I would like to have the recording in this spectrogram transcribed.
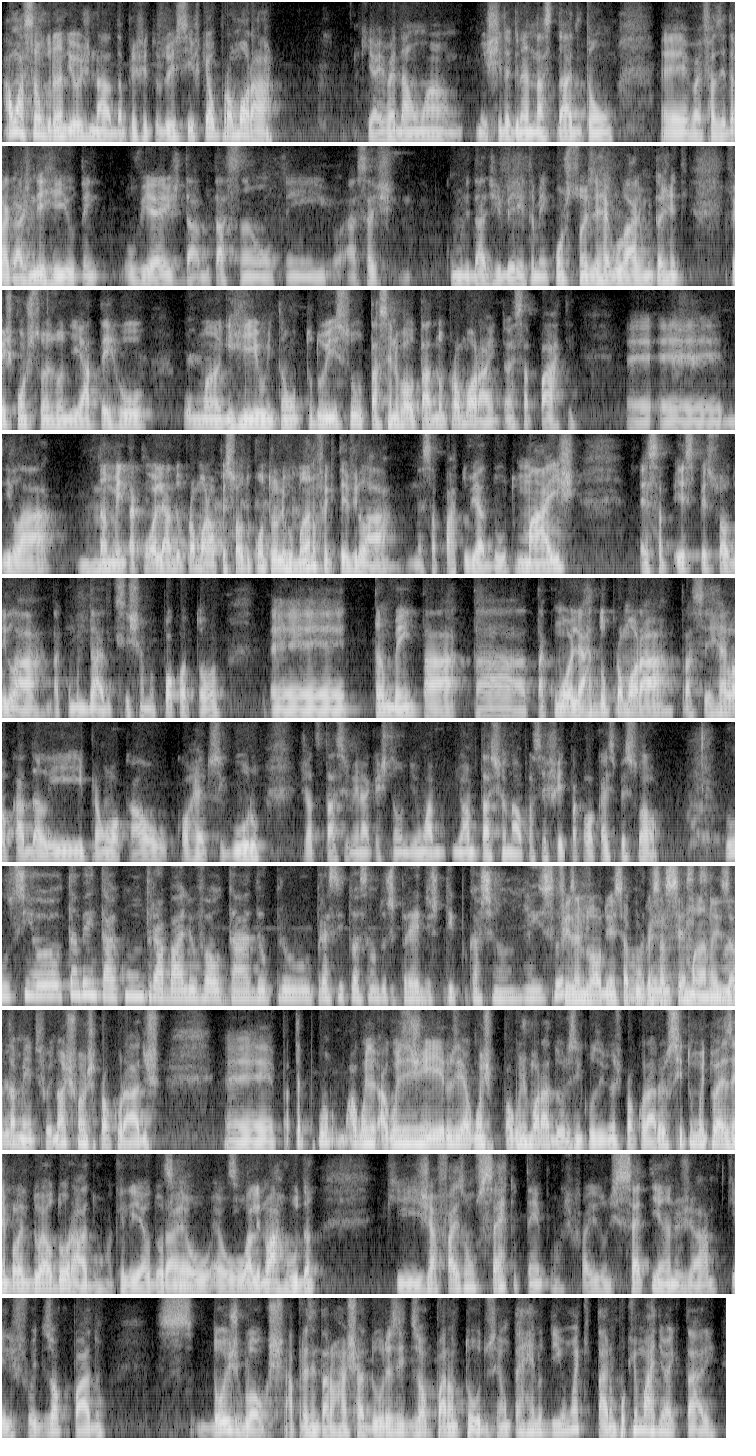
Há uma ação grande hoje na, da Prefeitura do Recife, que é o Promorar, que aí vai dar uma mexida grande na cidade, então é, vai fazer dragagem de rio, tem o viés da habitação, tem essas comunidades ribeirinhas também, construções irregulares, muita gente fez construções onde aterrou o mangue, rio, então tudo isso está sendo voltado no Promorar, então essa parte é, é, de lá uhum. também está com o olhar do Promorar. O pessoal do controle urbano foi que teve lá, nessa parte do viaduto, mas essa, esse pessoal de lá, da comunidade que se chama Pocotó, é, também tá, tá, tá com o olhar do Promorar para ser relocado dali para um local correto, seguro. Já está se vendo a questão de um, de um habitacional para ser feito para colocar esse pessoal. O senhor também está com um trabalho voltado para a situação dos prédios tipo caixão, é isso? Fizemos uma audiência pública essa semana, essa semana, exatamente. Foi nós fomos procurados é, até por alguns, alguns, engenheiros e alguns, alguns moradores, inclusive, nos procuraram. Eu cito muito o exemplo ali do Eldorado. Aquele Eldorado sim, é o, é o ali no Arruda, que já faz um certo tempo, faz uns sete anos já, que ele foi desocupado. Dois blocos apresentaram rachaduras e desocuparam todos. É um terreno de um hectare, um pouquinho mais de um hectare.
